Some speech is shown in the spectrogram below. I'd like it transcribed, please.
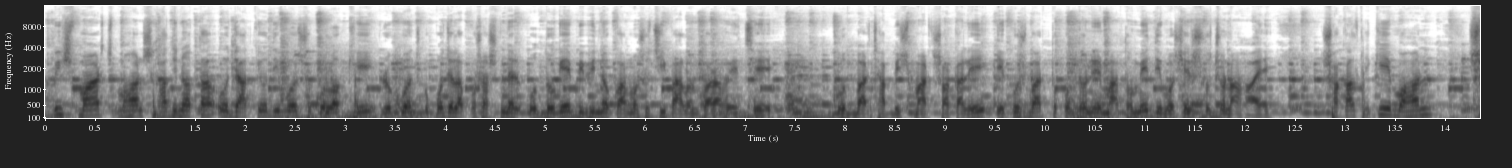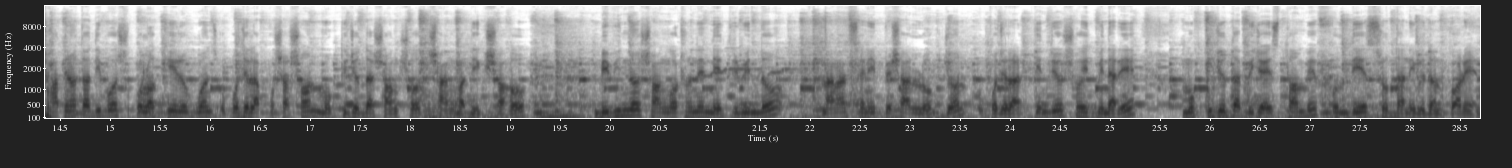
ছাব্বিশ মার্চ মহান স্বাধীনতা ও জাতীয় দিবস উপলক্ষে রূপগঞ্জ উপজেলা প্রশাসনের উদ্যোগে বিভিন্ন কর্মসূচি পালন করা হয়েছে। বুধবার ছাব্বিশ মার্চ সকালে একুশবার তোপধ্বনির মাধ্যমে দিবসের সূচনা হয়। সকাল থেকে মহান স্বাধীনতা দিবস উপলক্ষে রূপগঞ্জ উপজেলা প্রশাসন, মুক্তিযোদ্ধা সংসদ, সাংবাদিক সহ বিভিন্ন সংগঠনের নেতৃবৃন্দ নানা শ্রেণি পেশার লোকজন উপজেলার কেন্দ্রীয় শহীদ মিনারে মুক্তিযোদ্ধা বিজয় স্তম্ভে ফুল দিয়ে শ্রদ্ধা নিবেদন করেন।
